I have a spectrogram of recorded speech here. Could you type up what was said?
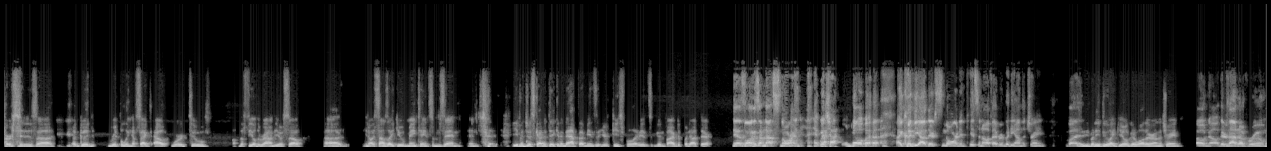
person is uh, a good rippling effect outward to the field around you. So uh, you know, it sounds like you maintain some zen and even just kind of taking a nap. That means that you're peaceful. I mean, it's a good vibe to put out there. Yeah, as long as I'm not snoring, which I don't know. I could be out there snoring and pissing off everybody on the train. But Does anybody do like yoga while they're on the train? oh no, there's not enough room.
